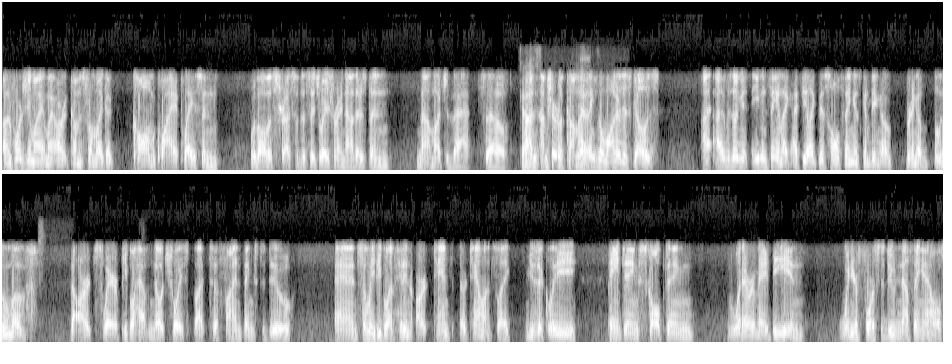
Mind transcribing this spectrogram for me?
unfortunately, my, my art comes from like a calm, quiet place, and with all the stress of the situation right now, there's been not much of that. So I'm, I'm sure it'll come. I think the longer this goes, I, I was looking, even thinking like I feel like this whole thing is going to bring a bring a bloom of the arts where people have no choice but to find things to do, and so many people have hidden art tan- or talents like musically, painting, sculpting, whatever it may be, and when you're forced to do nothing else,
